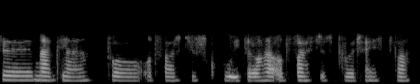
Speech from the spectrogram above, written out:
czy nagle po otwarciu szkół i trochę otwarciu społeczeństwa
